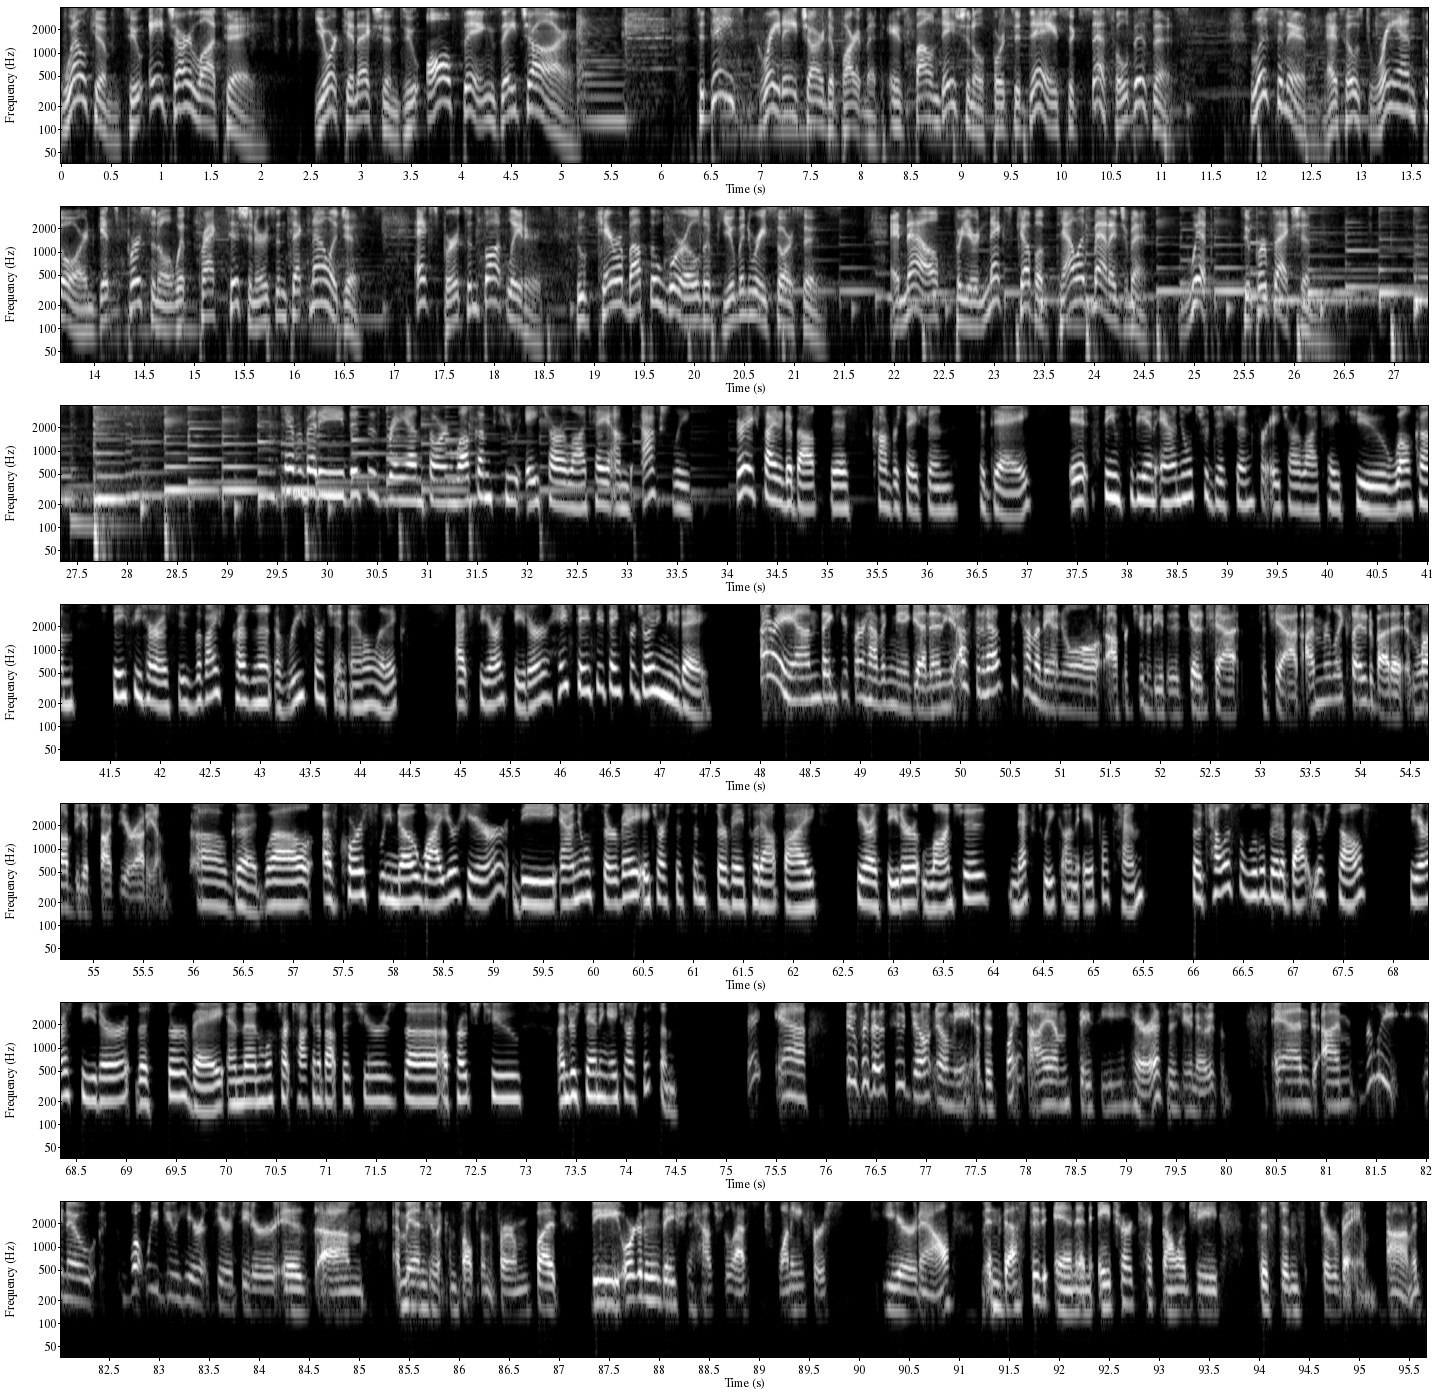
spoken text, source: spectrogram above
Welcome to HR Latte, your connection to all things HR. Today's great HR department is foundational for today's successful business. Listen in as host Rayanne Thorne gets personal with practitioners and technologists, experts and thought leaders who care about the world of human resources. And now for your next cup of talent management, whipped to perfection. Everybody, this is Rayanne Thorne. Welcome to HR Latte. I'm actually very excited about this conversation today. It seems to be an annual tradition for HR Latte to welcome Stacey Harris, who's the Vice President of Research and Analytics at Sierra Cedar. Hey, Stacey, thanks for joining me today. Hi, Rayanne. Thank you for having me again. And yes, it has become an annual opportunity to get a chat to chat. I'm really excited about it and love to get to talk to your audience. Oh, good. Well, of course, we know why you're here. The annual survey, HR Systems survey put out by Sierra Cedar launches next week on April 10th. So tell us a little bit about yourself, Sierra Cedar, the survey, and then we'll start talking about this year's uh, approach to understanding HR systems. Great. Yeah. So for those who don't know me at this point, I am Stacey Harris, as you noted, and I'm really, you know, what we do here at Sierra Cedar is um, a management consultant firm, but the organization has for the last 21st year now invested in an HR technology systems survey. Um, it's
